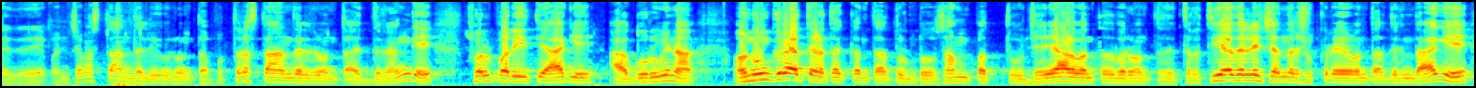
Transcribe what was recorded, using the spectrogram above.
ಇದೆ ಪಂಚಮ ಸ್ಥಾನದಲ್ಲಿ ಇರುವಂಥ ಪುತ್ರ ಸ್ಥಾನದಲ್ಲಿರುವಂಥ ಇದ್ರಂಗೆ ಸ್ವಲ್ಪ ರೀತಿಯಾಗಿ ಆ ಗುರುವಿನ ಅನುಗ್ರಹ ತಿಳ್ತಕ್ಕಂಥದ್ದುಂಟು. ಸಂಪತ್ತು, ಜಯ ಆಳುವಂಥದ್ದು ಬರುವಂಥದ್ದು. ತೃತೀಯದಲ್ಲಿ ಚಂದ್ರ ಶುಕ್ರ ಇರುವಂಥದ್ರಿಂದಾಗಿ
